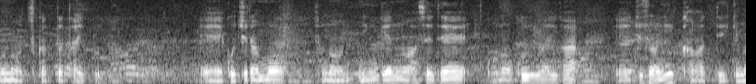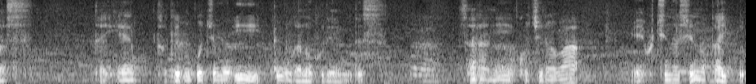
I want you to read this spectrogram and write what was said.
ー、ものを使ったタイプ、えー、こちらもその人間の汗でこの風合いが、え徐々に変わっていきます。大変かけ心地もいいオーガのフレームです。さらにこちらは、え縁なしのタイプ、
